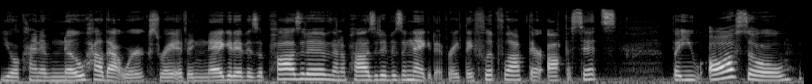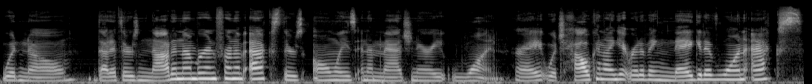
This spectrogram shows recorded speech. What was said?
you'll kind of know how that works, right? If a negative is a positive, then a positive is a negative, right? They flip-flop, they're opposites. But you also would know that if there's not a number in front of x, there's always an imaginary 1, right? Which how can I get rid of a negative 1x?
